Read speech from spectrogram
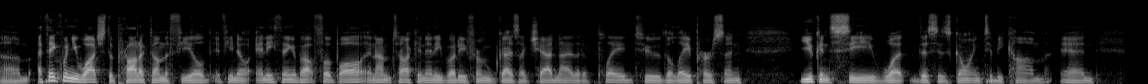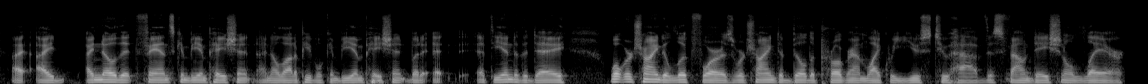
Um, I think when you watch the product on the field, if you know anything about football, and I'm talking anybody from guys like Chad and I that have played to the layperson, you can see what this is going to become. And I, I, I know that fans can be impatient. I know a lot of people can be impatient, but at, at the end of the day, what we're trying to look for is we're trying to build a program like we used to have, this foundational layer.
